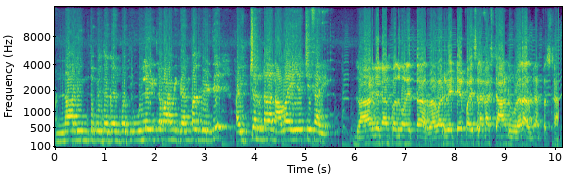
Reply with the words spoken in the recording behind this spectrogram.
అన్న ఇంత పెద్ద గణపతి. ఊళ్ళో ఇట్లా మనం ఈ గణపతి పెడితే ఆ ఇచ్చలు ఉంటుందా నవ్వ వేయొచ్చేసారి గాడిగా గణపతి కొనిస్తారు వాడు పెట్టే పైసలకు ఆ స్టాండ్ కూడా రాదు గణపతి స్టాండ్.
